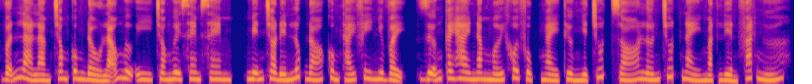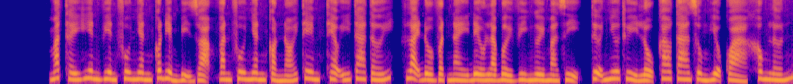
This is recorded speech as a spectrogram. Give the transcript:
vẫn là làm trong cung đầu lão ngự y cho ngươi xem xem, miễn cho đến lúc đó cùng Thái Phi như vậy, dưỡng cái hai năm mới khôi phục ngày thường nhiệt chút, gió lớn chút này mặt liền phát ngứa. Mắt thấy hiên viên phu nhân có điểm bị dọa, văn phu nhân còn nói thêm, theo ý ta tới, loại đồ vật này đều là bởi vì người mà dị, tựa như thủy lộ cao ta dùng hiệu quả không lớn,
